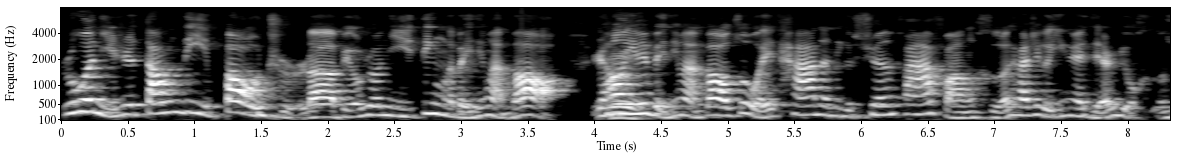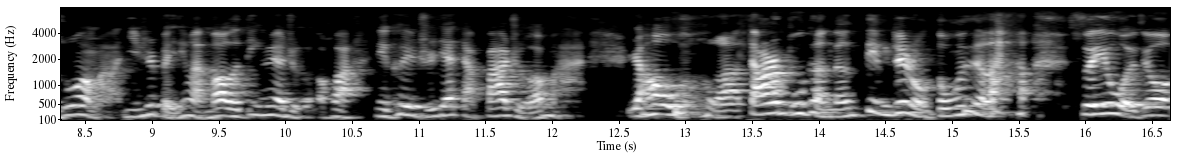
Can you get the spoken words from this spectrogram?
如果你是当地报纸的，比如说你订了《北京晚报》，然后因为《北京晚报》作为它的那个宣发方和它这个音乐节是有合作嘛，你是《北京晚报》的订阅者的话，你可以直接打八折买。然后我当然不可能订这种东西了，所以我就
